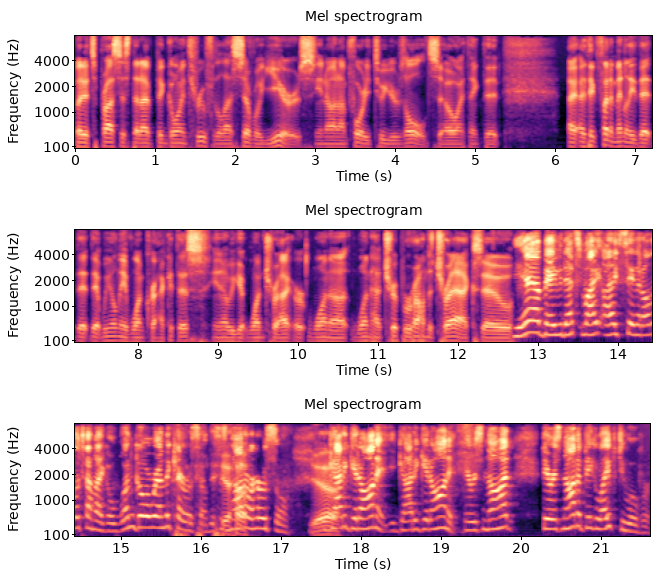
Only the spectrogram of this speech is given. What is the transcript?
but it's a process that I've been going through for the last several years, you know, and I'm 42 years old. So I think that I, I, think fundamentally that, that, that we only have one crack at this. You know, we get one track or one uh one uh, trip around the track. So yeah, baby, that's my. I say that all the time. I go one go around the carousel. This is yeah. not a rehearsal. Yeah. you got to get on it. You got to get on it. There is not there is not a big life do over.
